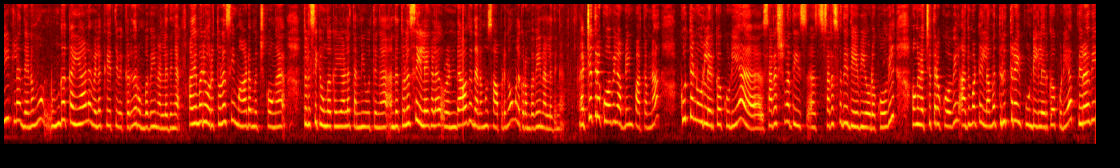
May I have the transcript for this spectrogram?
வீட்டில் தினமும் உங்கள் கையால் விளக்கேற்றி வைக்கிறது ரொம்பவே நல்லதுங்க. அதே மாதிரி ஒரு துளசி மாடம் வச்சுக்கோங்க. துளசிக்கு உங்கள் கையால் தண்ணி ஊற்றுங்க அந்த துளசி இலைகளை ரெண்டாவது தினமும் சாப்பிடுங்க. உங்களுக்கு ரொம்பவே நல்லதுங்க. நட்சத்திர கோவில் அப்படின்னு பார்த்தோம்னா கூத்தனூரில் இருக்கக்கூடிய சரஸ்வதி சரஸ்வதி தேவியோட கோவில் உங்கள் நட்சத்திர கோவில் அது மட்டும் இல்லாமல் திருத்துறைப்பூண்டியில் இருக்கக்கூடிய பிறவி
